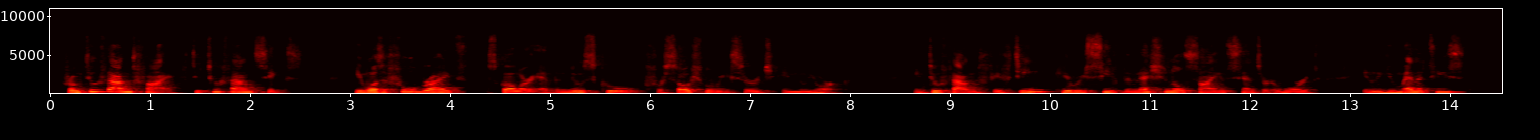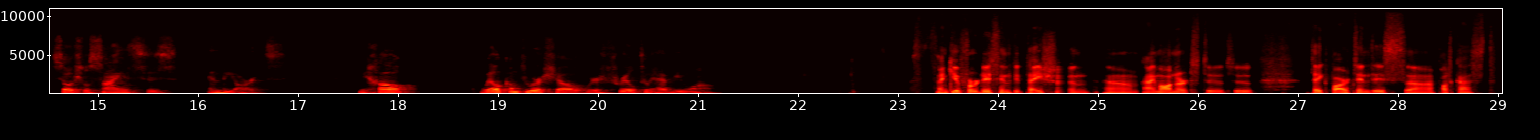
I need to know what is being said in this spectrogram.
From 2005 to 2006, he was a Fulbright scholar at the New School for Social Research in New York. In 2015, he received the National Science Center Award in the Humanities, Social Sciences, and the Arts. Michal, welcome to our show. We're thrilled to have you on. Thank you for this invitation. Um, I'm honored to, to take part in this uh, podcast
